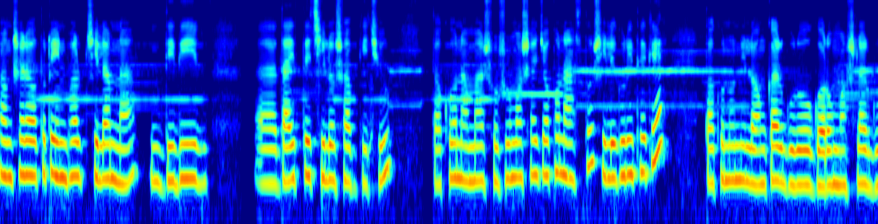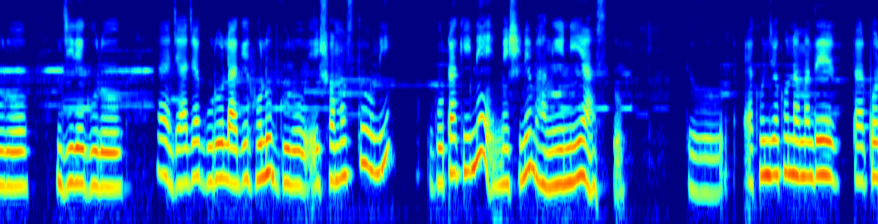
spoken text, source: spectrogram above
সংসারে অতটা ইনভলভ ছিলাম না, দিদির দায়িত্বে ছিল সব কিছু তখন আমার শ্বশুরমশাই যখন আসতো শিলিগুড়ি থেকে, তখন উনি লঙ্কার গুঁড়ো, গরম মশলার গুঁড়ো, জিরে গুঁড়ো হ্যাঁ যা যা গুঁড়ো লাগে, হলুদ গুঁড়ো, এই সমস্ত উনি গোটা কিনে মেশিনে ভাঙিয়ে নিয়ে আসতো। তো এখন যখন আমাদের তারপর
